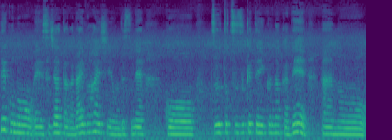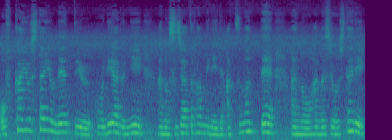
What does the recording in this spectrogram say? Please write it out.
でこの、えー、スジャータがライブ配信をですねこうずっと続けていく中であのオフ会をしたいよねっていうこうリアルにあのスジャータファミリーで集まってあのお話をしたり、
